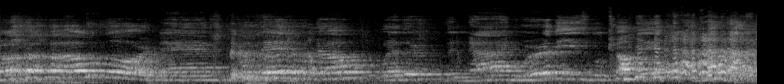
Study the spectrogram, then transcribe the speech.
Oh, Lord, man, don't know whether the nine worthies will come in.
